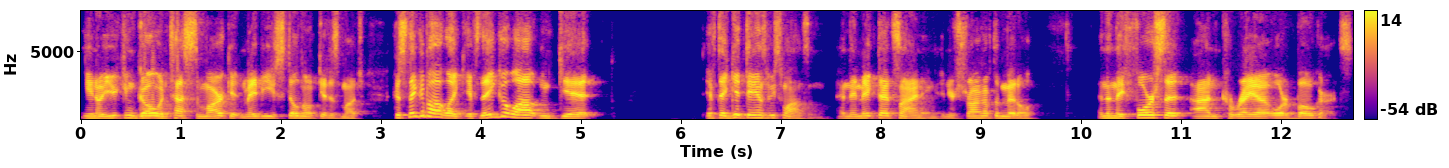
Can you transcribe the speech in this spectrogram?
you know you can go and test the market and maybe you still don't get as much. Because think about like if they go out and get if they get Dansby Swanson and they make that signing and you're strong up the middle, and then they force it on Correa or Bogaerts,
